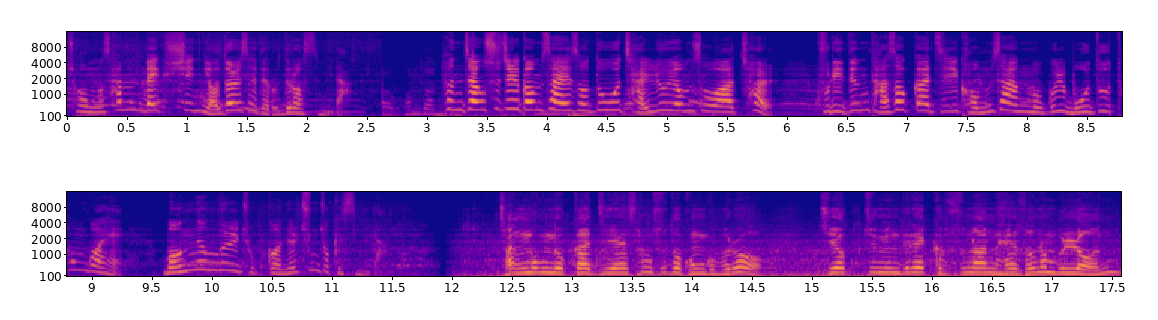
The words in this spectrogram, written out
총 358세대로 늘었습니다. 현장 수질 검사에서도 잔류 염소와 철, 구리 등 다섯 가지 검사 항목을 모두 통과해 먹는 물 조건을 충족했습니다. 장목로까지의 상수도 공급으로 지역 주민들의 급순환 해소는 물론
